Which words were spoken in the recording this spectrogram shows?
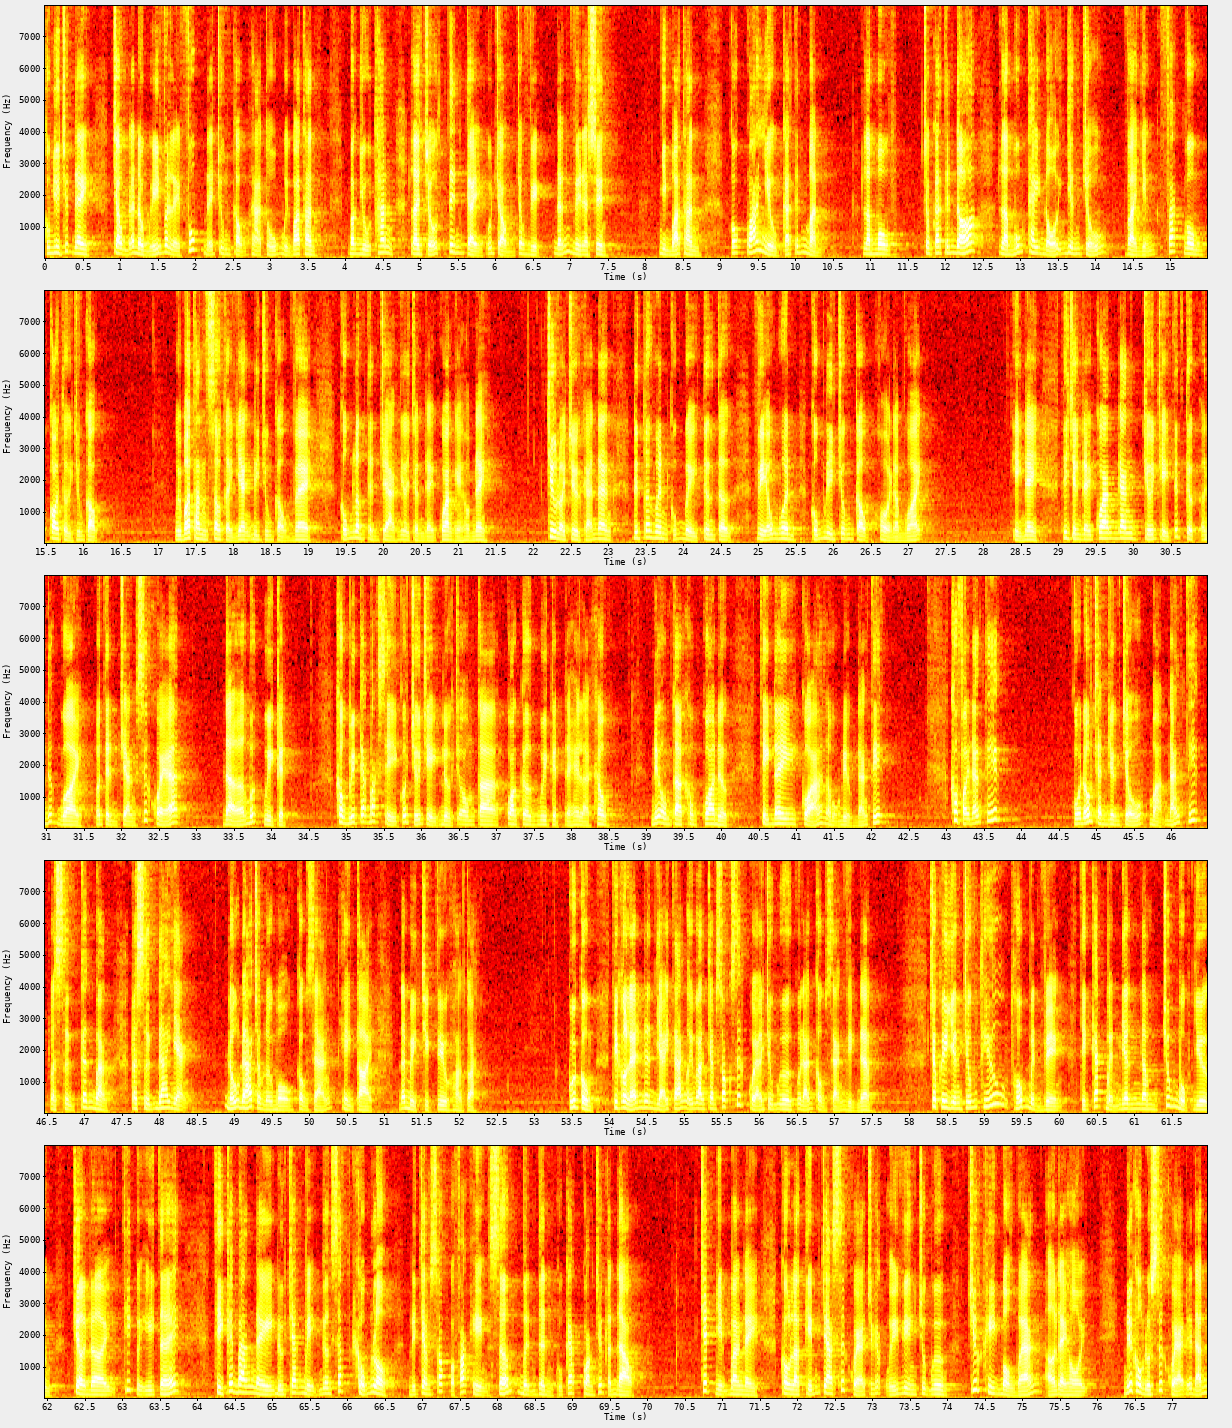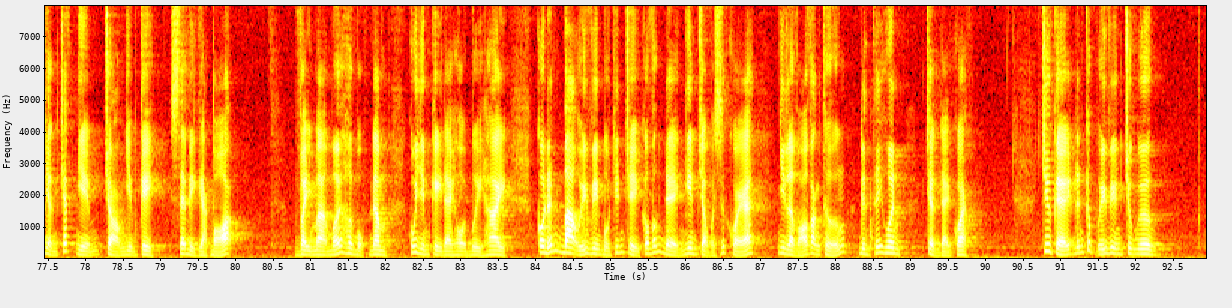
Cũng như trước đây, Trọng đã đồng ý với Lệ Phúc để Trung Cộng hạ thủ Nguyễn Bá Thanh, mặc dù Thanh là chỗ tin cậy của Trọng trong việc đánh Vinasin. Nhưng Bá Thanh có quá nhiều cá tính mạnh, là một trong cá tính đó là muốn thay đổi dân chủ và những phát ngôn coi thường Trung Cộng. Nguyễn Bá Thanh sau thời gian đi Trung Cộng về cũng lâm tình trạng như là Trần Đại Quang ngày hôm nay. Chưa loại trừ khả năng Đinh Tới Huynh cũng bị tương tự vì ông Huynh cũng đi Trung Cộng hồi năm ngoái. Hiện nay thì Trần Đại Quang đang chữa trị tích cực ở nước ngoài và tình trạng sức khỏe đã ở mức nguy kịch. Không biết các bác sĩ có chữa trị được cho ông ta qua cơn nguy kịch này hay là không. Nếu ông ta không qua được thì đây quả là một điều đáng tiếc. Không phải đáng tiếc của đấu tranh dân chủ mà đáng tiếc là sự cân bằng, là sự đa dạng đấu đá trong nội bộ Cộng sản hiện tại đã bị triệt tiêu hoàn toàn. Cuối cùng thì có lẽ nên giải tán Ủy ban chăm sóc sức khỏe Trung ương của Đảng Cộng sản Việt Nam. Trong khi dân chúng thiếu thốn bệnh viện thì các bệnh nhân nằm chung một giường chờ đợi thiết bị y tế, thì cái ban này được trang bị ngân sách khổng lồ để chăm sóc và phát hiện sớm bệnh tình của các quan chức lãnh đạo. Trách nhiệm ban này còn là kiểm tra sức khỏe cho các ủy viên trung ương trước khi bầu bán ở đại hội. Nếu không đủ sức khỏe để đảm nhận trách nhiệm, chọn nhiệm kỳ sẽ bị gạt bỏ. Vậy mà mới hơn một năm của nhiệm kỳ đại hội 12, có đến ba ủy viên Bộ Chính trị có vấn đề nghiêm trọng về sức khỏe như là Võ Văn Thưởng, Đinh Thế Huynh, Trần Đại Quang. Chưa kể đến cấp ủy viên trung ương.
